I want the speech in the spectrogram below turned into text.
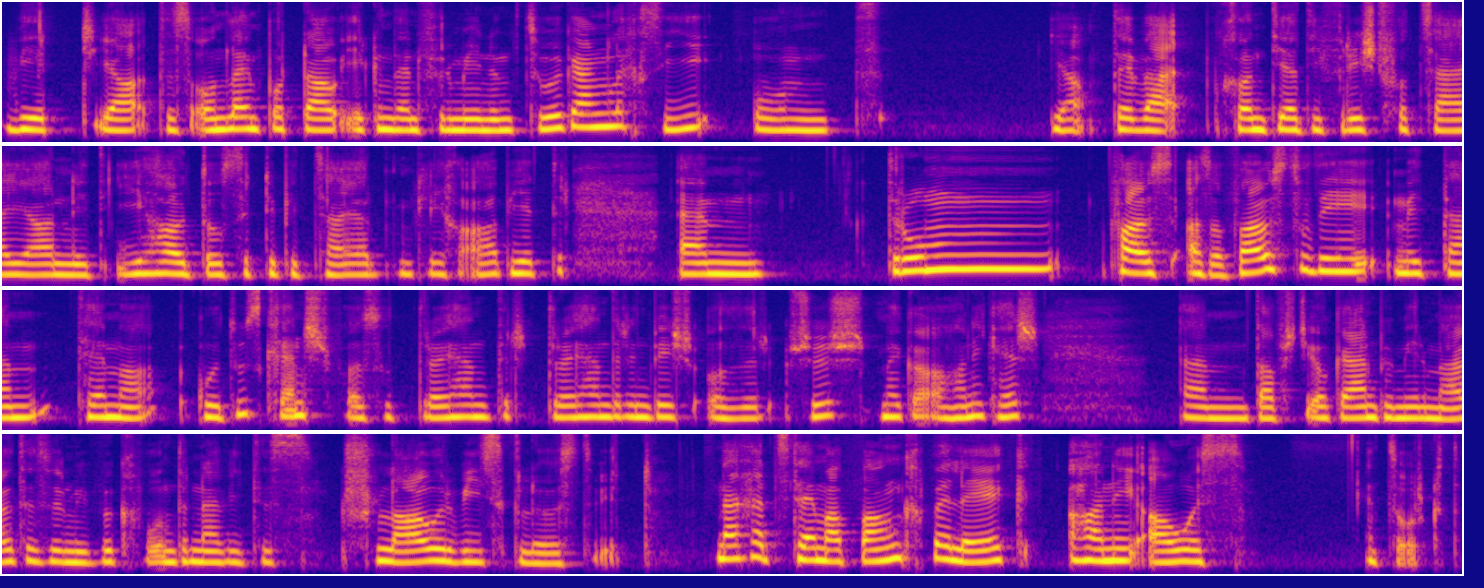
wird ja das Online-Portal irgendwann für mich nicht mehr zugänglich sein und ja, dann könnte ja die Frist von zehn Jahren nicht einhalten, außer ich bin zehn Jahre beim gleichen Anbieter. Ähm, darum, falls, also falls du dich mit dem Thema gut auskennst, falls du Treuhänder, Treuhänderin bist oder sonst mega Ahnung hast, ähm, darfst du dich auch gerne bei mir melden. Es würde mich wirklich wundern, wie das schlauerweise gelöst wird. Nachher das Thema Bankbeleg habe ich alles entsorgt.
